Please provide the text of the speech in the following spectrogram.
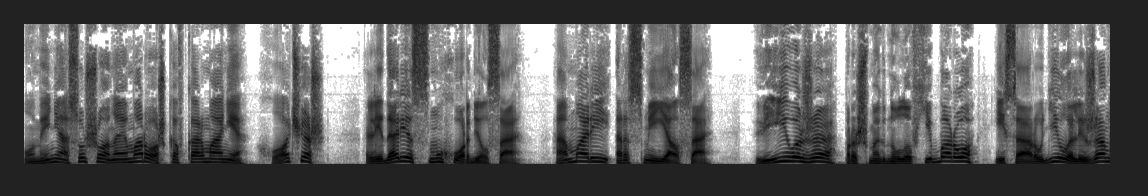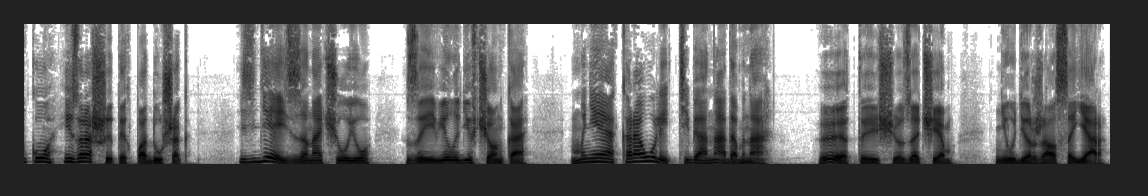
У меня сушеная морожка в кармане. Хочешь?» Ледорез смухордился, а Марий рассмеялся. Виива же прошмыгнула в хибару и соорудила лежанку из расшитых подушек. «Здесь заночую», — заявила девчонка. «Мне караулить тебя надобно». «Это еще зачем?» — не удержался Яр.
